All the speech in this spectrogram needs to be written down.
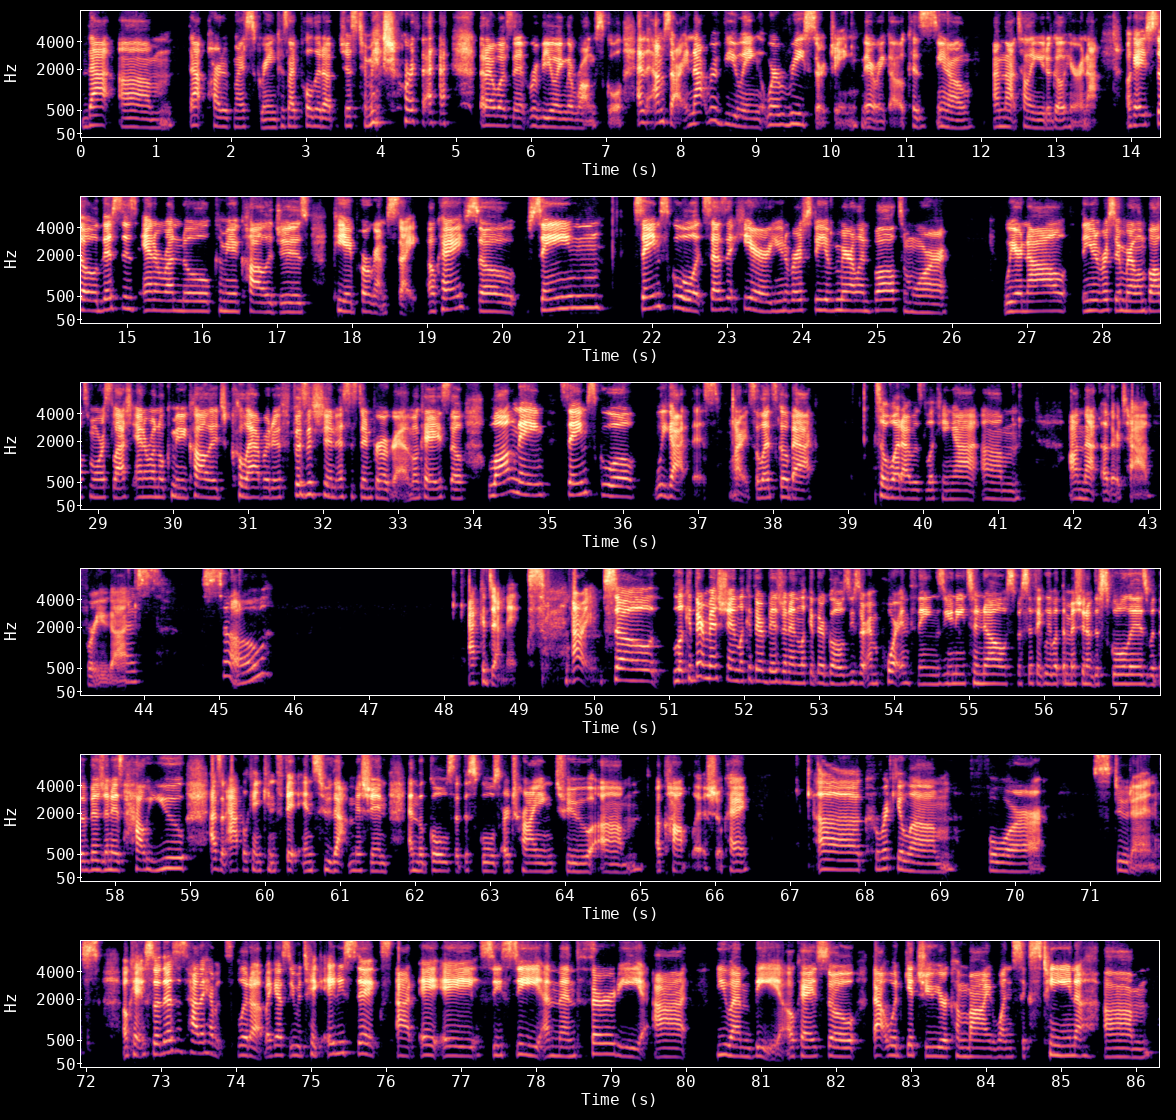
that um, that part of my screen because I pulled it up just to make sure that that I wasn't reviewing the wrong school. And I'm sorry, not reviewing, we're researching. There we go. Cuz you know, I'm not telling you to go here or not. Okay, so this is Anne Arundel Community College's PA program site. Okay, so same same school. It says it here, University of Maryland, Baltimore. We are now the University of Maryland, Baltimore slash Anne Arundel Community College Collaborative Physician Assistant Program. Okay, so long name, same school. We got this. All right, so let's go back to what I was looking at. Um, on that other tab for you guys. So academics. All right. So look at their mission, look at their vision, and look at their goals. These are important things. You need to know specifically what the mission of the school is, what the vision is, how you as an applicant can fit into that mission and the goals that the schools are trying to um, accomplish. Okay. Uh, curriculum for students. Okay, so this is how they have it split up. I guess you would take 86 at AACC and then 30 at UMB. Okay, so that would get you your combined 116. Um,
